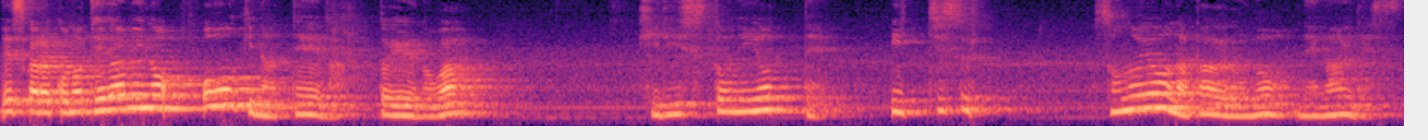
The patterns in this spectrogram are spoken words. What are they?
ですからこの手紙の大きなテーマというのはキリストによって一致するそのようなパウロの願いです。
